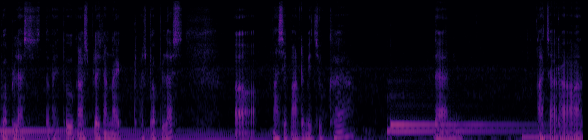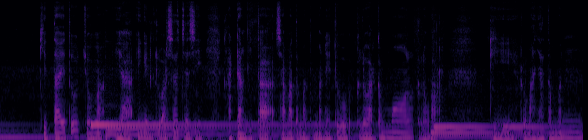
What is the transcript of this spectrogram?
12 setelah itu kelas 11 kan naik kelas 12 uh, eh, masih pandemi juga dan acara kita itu cuma ya ingin keluar saja sih. Kadang kita sama teman-teman itu keluar ke mall keluar di rumahnya temen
